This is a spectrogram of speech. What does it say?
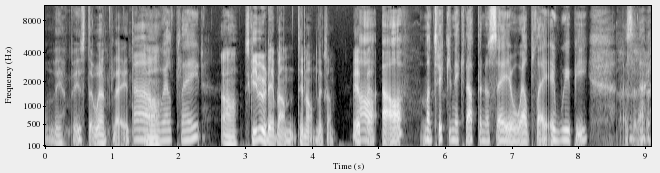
VP, just det, well played. Ja, Ja, well played. ja. Skriver du det ibland till någon liksom? VP? Ja, ja, man trycker ner knappen och säger well played, eh, WP. Sådär.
